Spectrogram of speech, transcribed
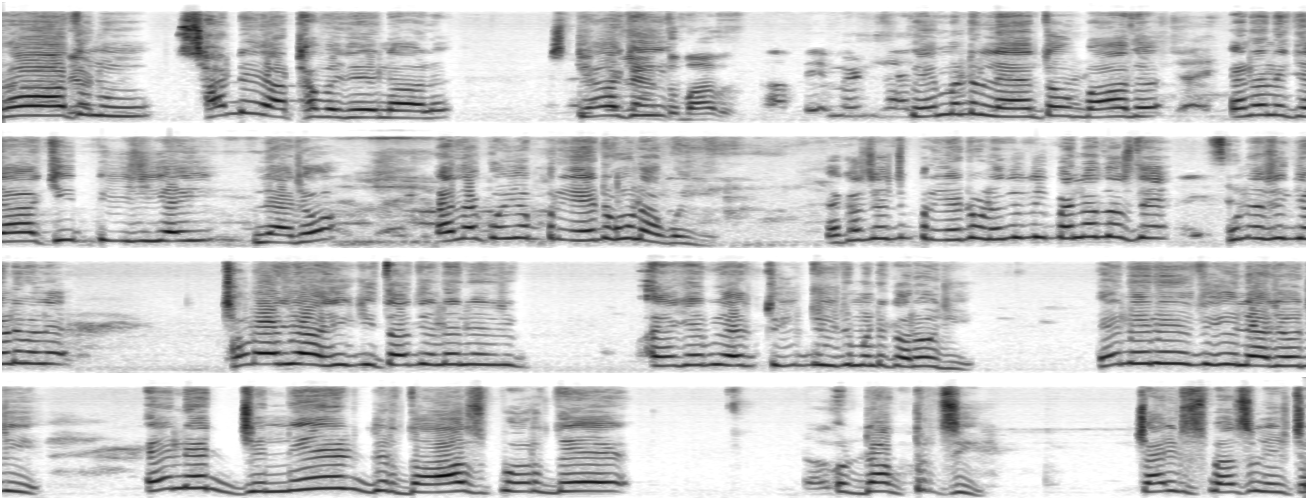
ਰਾਤ ਨੂੰ 8:30 ਵਜੇ ਨਾਲ ਕਿਹਾ ਕਿ ਪੇਮੈਂਟ ਲੈਣ ਤੋਂ ਬਾਅਦ ਇਹਨਾਂ ਨੇ ਕਿਹਾ ਕਿ ਪੀਜੀਆਈ ਲੈ ਜਾਓ। ਇਹਦਾ ਕੋਈ ਆਪਰੇਟ ਹੋਣਾ ਕੋਈ? ਮੈਂ ਕਿਹਾ ਸੀ ਆਪਰੇਟ ਹੋਣਾ ਤੇ ਤੁਸੀਂ ਪਹਿਲਾਂ ਦੱਸਦੇ ਹੁਣ ਅਸੀਂ ਜਿਹੜੇ ਵੇਲੇ? ਥੋੜਾ ਜਿਹਾ ਅਸੀਂ ਕੀਤਾ ਤੇ ਇਹਨਾਂ ਨੇ ਇਹ ਕਿ ਵੀ ਅੱਜ ਤੁਸੀਂ ਟ੍ਰੀਟਮੈਂਟ ਕਰੋ ਜੀ। ਇਹ ਨਹੀਂ ਨਹੀਂ ਤੁਸੀਂ ਲੈ ਜਾਓ ਜੀ। ਇਹਨੇ ਜਿੰਨੇ ਗੁਰਦਾਸਪੁਰ ਦੇ ਉਹ ਡਾਕਟਰ ਸੀ ਚਾਈਲਡ ਸਪੈਸ਼ਲਿਸਟ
